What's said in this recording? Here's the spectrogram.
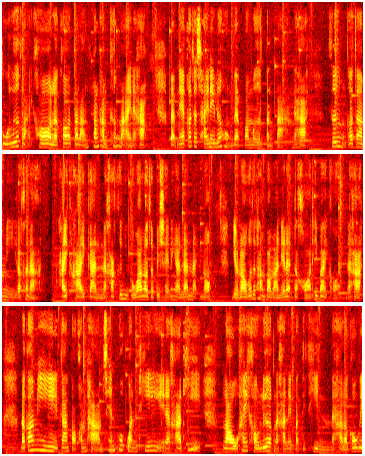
ตัวเลือกหลายข้อ แล้วก็ตารางช่องทำเครื่องหมายนะคะ แบบนี้ก็จะใช้ในเรื่องของแบบประเมินต่างๆนะคะ ซึ่งก็จะมีลักษณะ คล้ายๆกันนะคะ ขึ้นอยู่กับว่าเราจะไปใช้ในงานด้านไหนเนาะเดี๋ยวเราก็จะทำประมาณนี้แหละแต่ขออธิบายก่อนนะคะ แล้วก็มีการตอบคำถาม เช่นพวกวันที่นะคะที่เราให้เขาเลือกนะคะในปฏิทินนะคะแล้วก็เว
